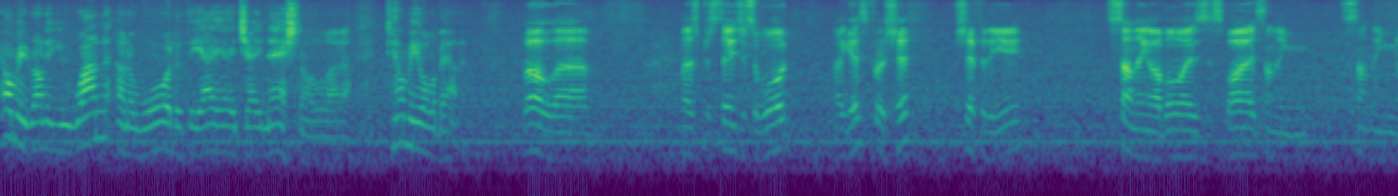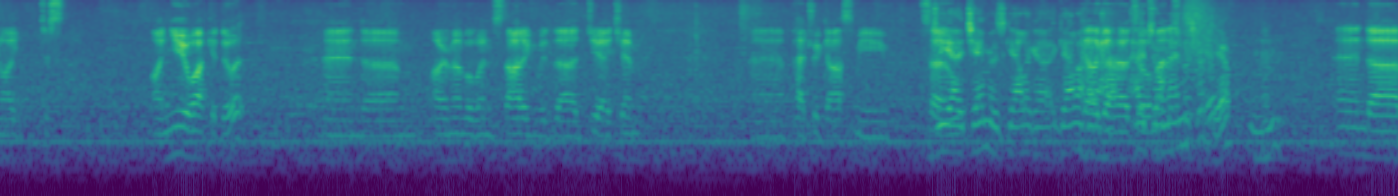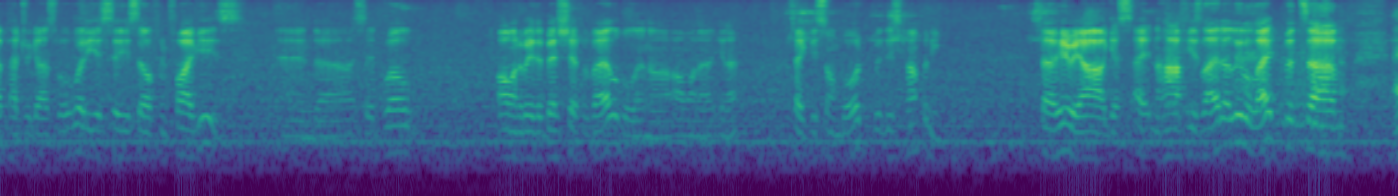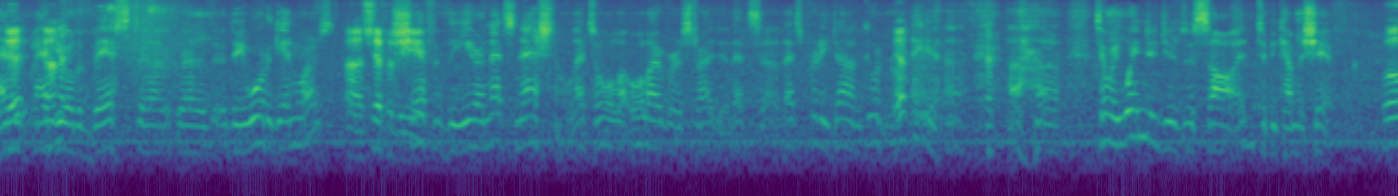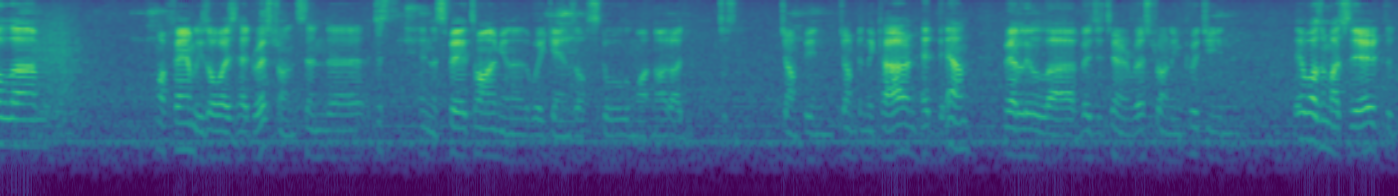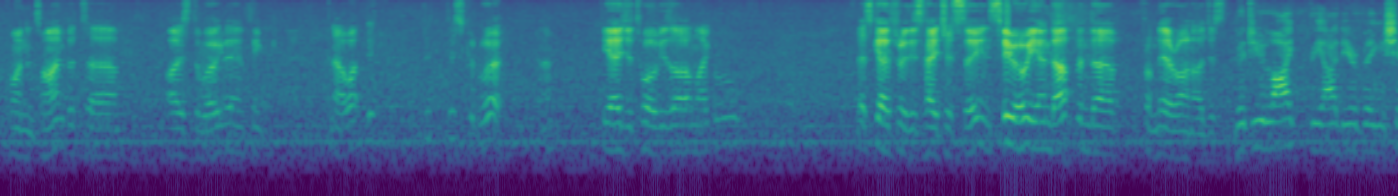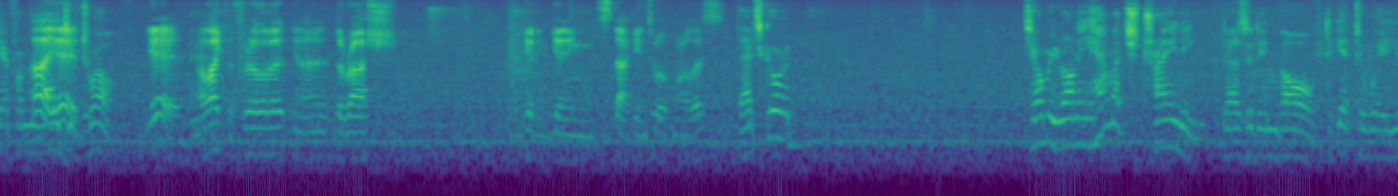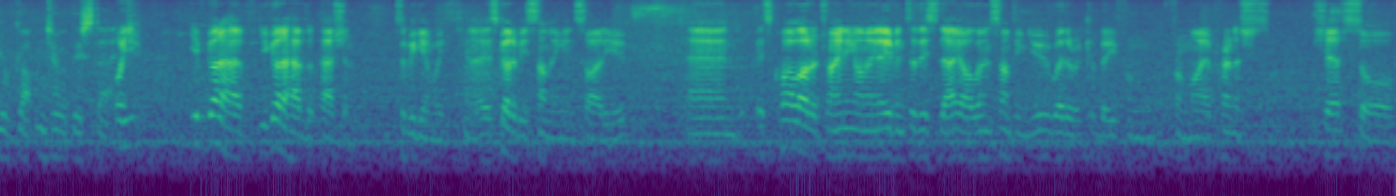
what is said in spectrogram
Tell me, Ronny, you won an award at the AHA National. Uh, tell me all about it. Well, uh, most prestigious award, I guess, for a chef, chef of the year. Something I've always aspired, something, something I just, I knew I could do it. And um, I remember when starting with uh, GHM, Patrick asked me. So, GHM is Gallagher, Gallagher, Gallagher Hotel, Hotel Management, Management. yeah. Yep. mhm. And uh, Patrick asked, "Well, where do you see yourself in five years?" And uh, I said, "Well, I want to be the best chef available, and I, I want to, you know, take this on board with this company." So here we are. I guess eight and a half years later, a little late, but um, And, yeah, and you're the best. Uh, uh, the award again was Uh, chef of the Chef year. of the Year, and that's national. That's all all over Australia. That's uh, that's pretty darn good, right Yep. Uh, tell me, when did you decide to become a chef? Well, um, my family's always had restaurants, and uh, just in the spare time, you know, the weekends off school and whatnot, I'd just jump in, jump in the car and head down. We had a little uh, vegetarian restaurant in Coogee, and there wasn't much there at the point in time, but um, I used to work there and think, you know what, this, this could work. You know? At the age of 12 years old, I'm like, well, let's go through this HSC and see where we end up, and uh, from there on, I just But you liked the idea of being a chef from the Oh, age yeah. of 12. Yeah. I like the thrill of it, you know, the rush, getting getting stuck into it more or less. That's good. Tell me, Ronny, how much training does it involve to get to where you've gotten to at this stage? Well, you you've got to have you've got to have the passion to begin with. You know, there's got to be something inside of you, and it's quite a lot of training. I mean, even to this day, I learn something new, whether it could be from from my apprentice chefs or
